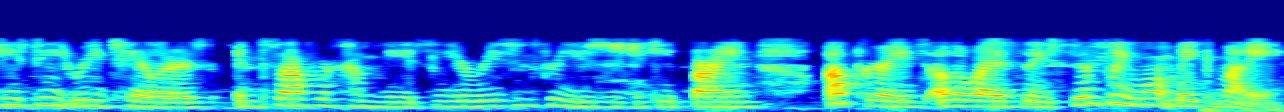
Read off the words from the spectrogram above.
PC retailers and software companies need a reason for users to keep buying upgrades, otherwise they simply won't make money.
